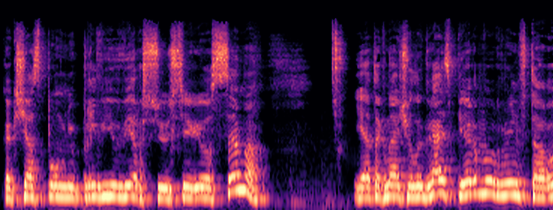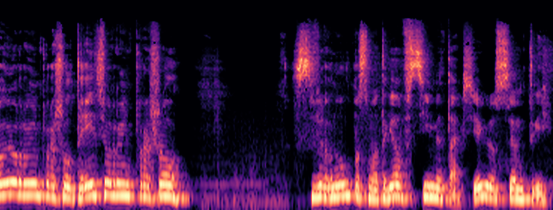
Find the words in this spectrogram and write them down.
как сейчас помню, превью-версию Sirius Sam, я так начал играть, первый уровень, второй уровень прошел, третий уровень прошел. Свернул, посмотрел в стиме, так, Sirius Sam 3.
